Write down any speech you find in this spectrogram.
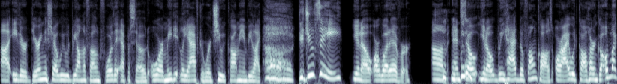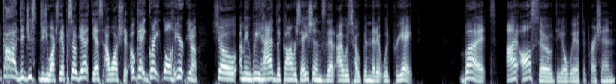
uh, either during the show we would be on the phone for the episode or immediately afterwards she would call me and be like oh, did you see? You know or whatever. Um, and so you know we had the phone calls or i would call her and go oh my god did you did you watch the episode yet? Yes i watched it. Okay great. Well here you know. So i mean we had the conversations that i was hoping that it would create. But i also deal with depression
